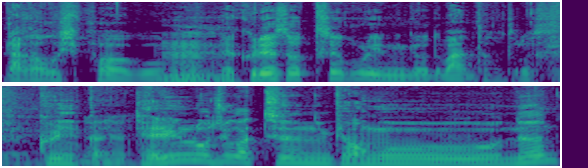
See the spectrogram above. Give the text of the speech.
나가고 싶어하고 음. 네, 그래서 트러블이 있는 경우도 많다고 들었어요. 그러니까요. 네. 데릭 로즈 같은 경우는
